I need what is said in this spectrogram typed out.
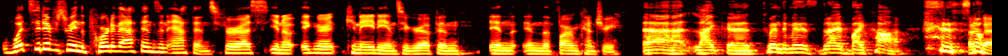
what's the difference between the port of Athens and Athens for us, you know, ignorant Canadians who grew up in in in the farm country? Uh, like uh, 20 minutes drive by car. so, okay.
